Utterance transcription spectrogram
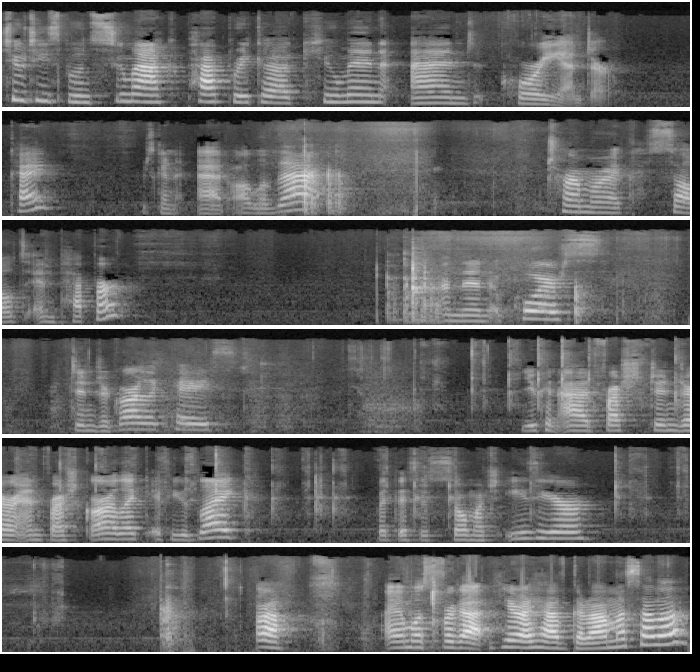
two teaspoons sumac, paprika, cumin, and coriander. Okay, I'm just gonna add all of that. Turmeric, salt, and pepper. And then, of course, ginger garlic paste. You can add fresh ginger and fresh garlic if you'd like, but this is so much easier. Ah, I almost forgot. Here I have garam masala.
